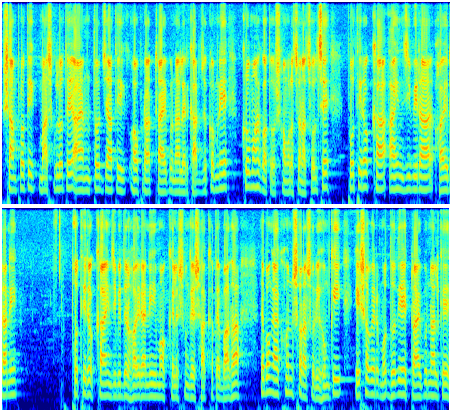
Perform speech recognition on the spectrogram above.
সাম্প্রতিক মাসগুলোতে আন্তর্জাতিক অপরাধ ট্রাইব্যুনালের কার্যক্রম নিয়ে ক্রমাগত সমালোচনা চলছে। প্রতিরক্ষা আইনজীবীরা হয়রানি, প্রতিরক্ষা আইনজীবীদের হয়রানি, মক্কেলের সঙ্গে সাক্ষাতে বাধা এবং এখন সরাসরি হুমকি, এসবের মধ্য দিয়ে ট্রাইব্যুনালকে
